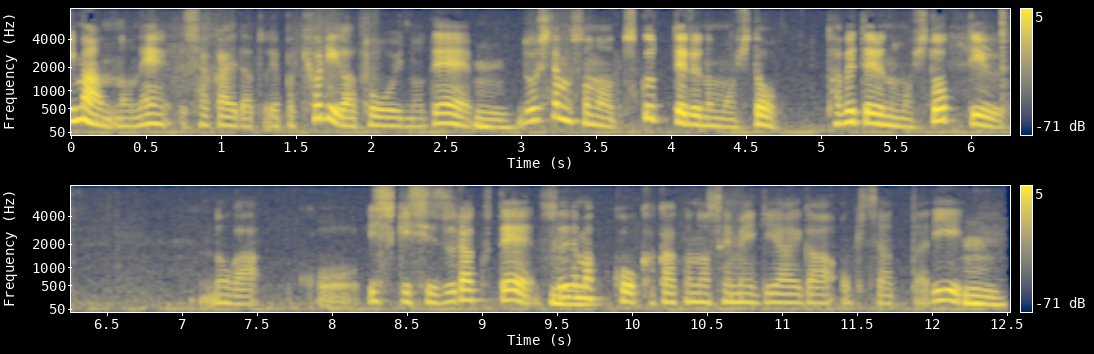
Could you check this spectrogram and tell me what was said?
今のね社会だとやっぱ距離が遠いので、うん、どうしてもその作ってるのも人食べてるのも人っていうのがこう意識しづらくてそれでまあこう価格のせめぎ合いが起きちゃったり、まうん、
